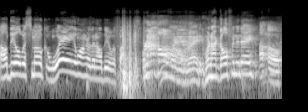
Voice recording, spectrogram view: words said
I'll deal with smoke way longer than I'll deal with fires. We're not golfing. Alrighty, we're not golfing today? Uh-oh.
